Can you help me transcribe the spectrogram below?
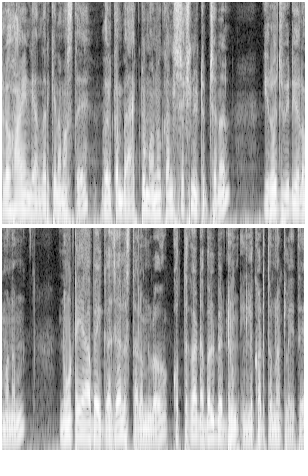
హలో హాయ్ అండి. అందరికీ నమస్తే. Welcome back to Manu construction YouTube channel. ఈరోజు వీడియోలో మనం నూట యాభై గజాల స్థలంలో కొత్తగా డబుల్ బెడ్రూమ్ ఇల్లు కడుతున్నట్లయితే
